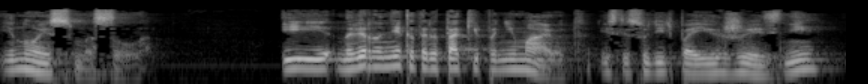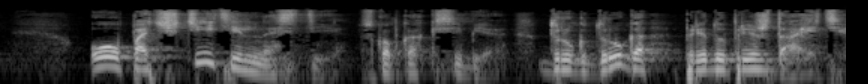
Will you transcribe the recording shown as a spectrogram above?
иной смысл. И, наверное, некоторые так и понимают, если судить по их жизни, о почтительности, в скобках к себе, друг друга предупреждайте.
